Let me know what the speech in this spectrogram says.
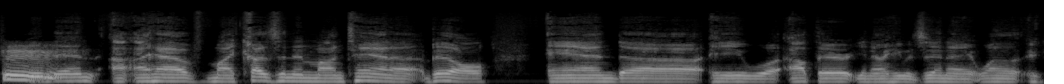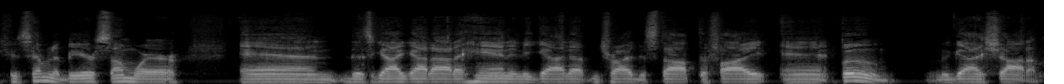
Mm. And then I have my cousin in Montana, Bill, and uh, he was out there. You know, he was in a one. Of the, he was having a beer somewhere, and this guy got out of hand, and he got up and tried to stop the fight, and boom, the guy shot him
